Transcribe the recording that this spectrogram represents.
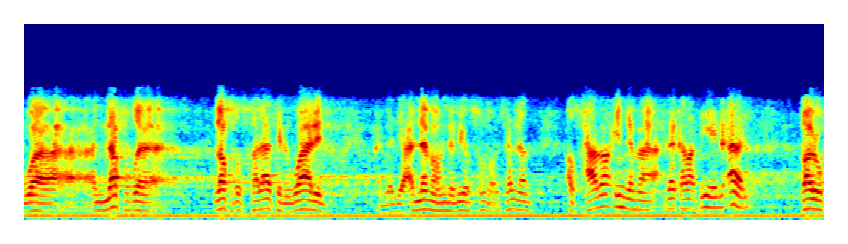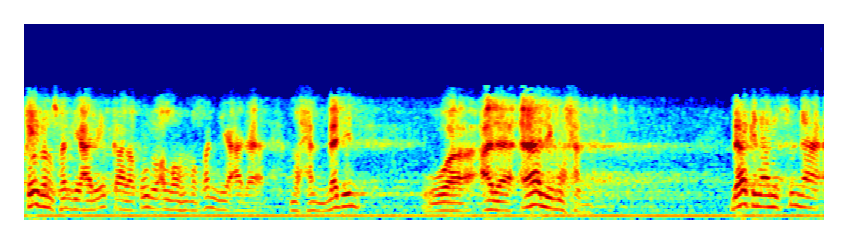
واللفظ لفظ الصلاة الوارد الذي علمه النبي صلى الله عليه وسلم أصحابه إنما ذكر فيه الآل قالوا كيف نصلي عليه؟ قال قولوا اللهم صل على محمد وعلى آل محمد. لكن أهل السنة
